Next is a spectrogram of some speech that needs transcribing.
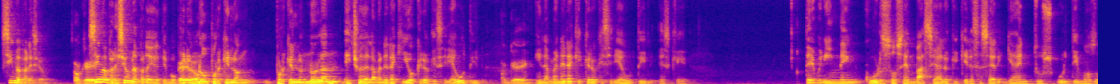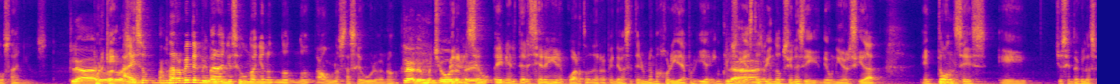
Sí me pareció. Ok. Sí me pareció una pérdida de tiempo, pero, Pero- no porque, lo han, porque lo, no lo han hecho de la manera que yo creo que sería útil. Ok. Y la manera que creo que sería útil es que te brinden cursos en base a lo que quieres hacer ya en tus últimos dos años. Claro. Porque a eso, de Ajá. repente el primer año, segundo año, no, no- no- aún no estás seguro, ¿no? Claro, es muy chivolo. Pero en en el tercero y en el cuarto de repente vas a tener una mejor idea porque ya, incluso ya estás Claro. viendo opciones de, de universidad. Entonces, eh, yo siento que las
